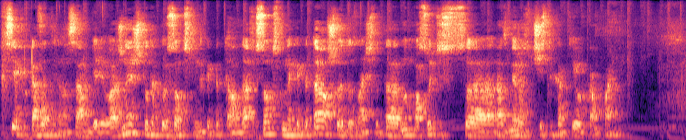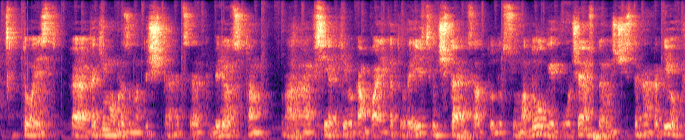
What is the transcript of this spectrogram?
Все показатели на самом деле важны. Что такое собственный капитал? Да? Собственный капитал, что это значит? Это, ну, по сути, с э, размером чистых активов компании. То есть, э, каким образом это считается? Это берется там э, все активы компании, которые есть, вычитается оттуда сумма долга и получаем стоимость чистых активов.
